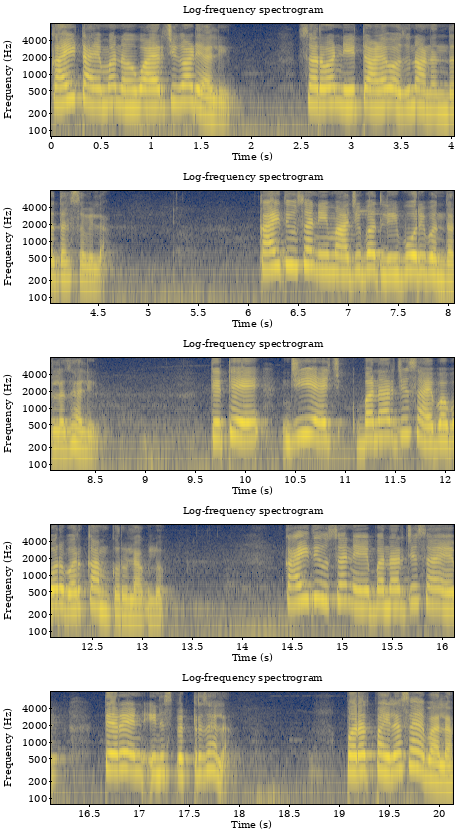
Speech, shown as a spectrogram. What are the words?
काही टायमानं वायरची गाडी आली. सर्वांनी टाळ्या वाजून आनंद दर्शविला. काही दिवसांनी माझी बदली बोरीबंदरला झाली. तेथे जी एच बनार्जी साहेबाबरोबर काम करू लागलो. काही दिवसाने बनार्जी साहेब टेरेन इन्स्पेक्टर झाला. परत पहिला साहेब आला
